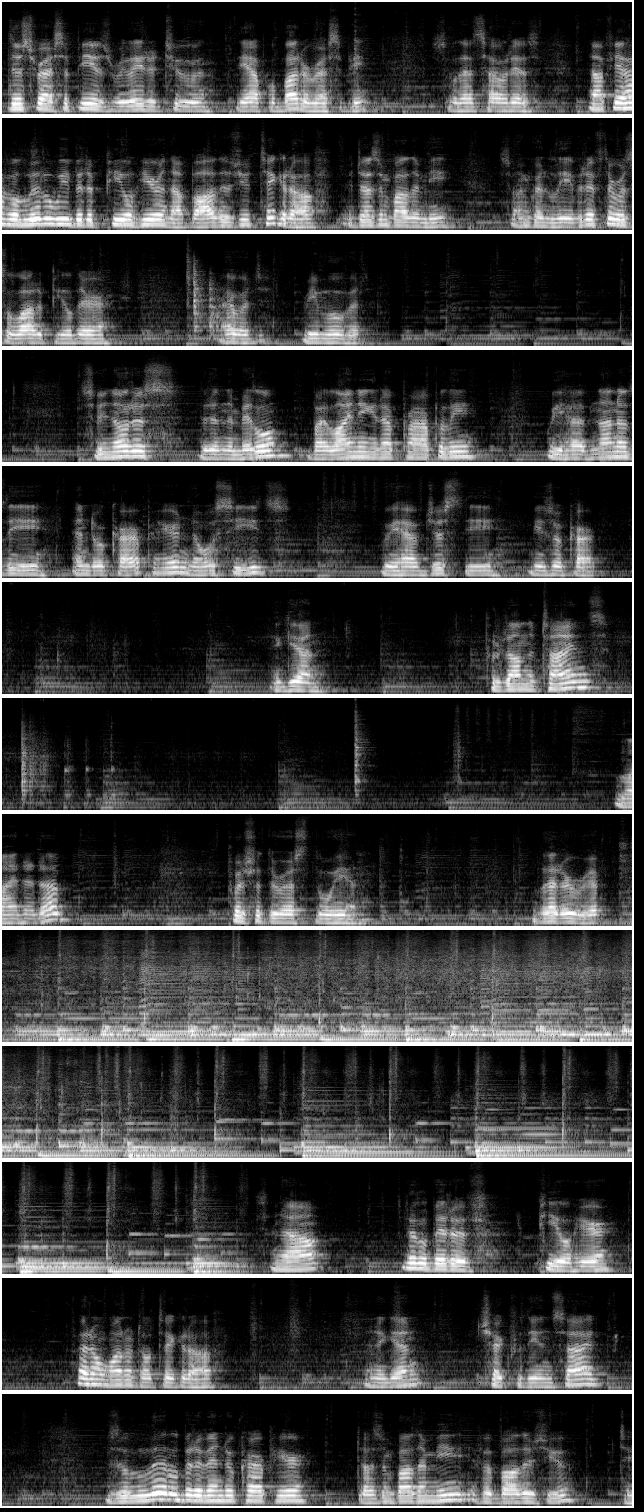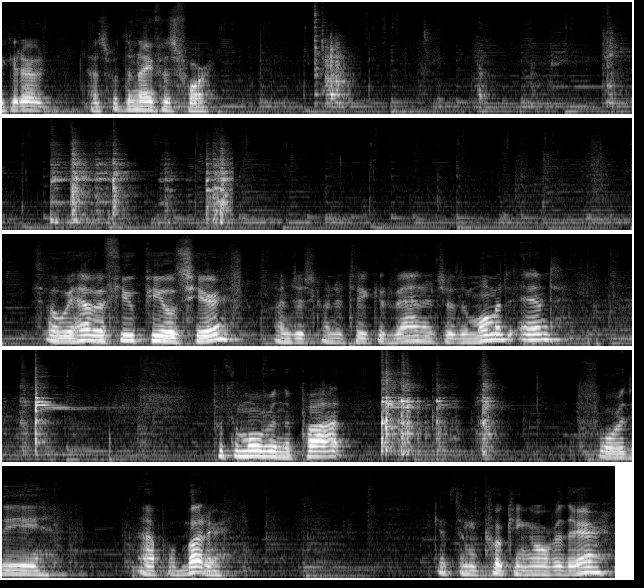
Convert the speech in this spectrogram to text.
this recipe is related to the apple butter recipe, so that's how it is. Now if you have a little wee bit of peel here and that bothers you, take it off. It doesn't bother me, so I'm going to leave it. If there was a lot of peel there, I would remove it. So you notice that in the middle, by lining it up properly, we have none of the endocarp here, no seeds. We have just the mesocarp. Again, put it on the tines. Line it up, push it the rest of the way in. Let her rip. Now, a little bit of peel here. If I don't want it, I'll take it off. And again, check for the inside. There's a little bit of endocarp here. Doesn't bother me. If it bothers you, take it out. That's what the knife is for. So we have a few peels here. I'm just going to take advantage of the moment and put them over in the pot for the apple butter. Get them cooking over there.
